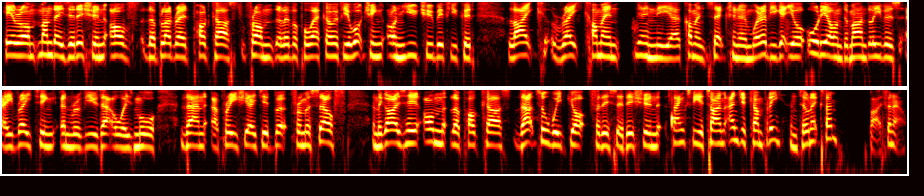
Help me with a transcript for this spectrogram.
here on Monday's edition of the Blood Red podcast from the Liverpool Echo. If you're watching on YouTube, if you could like, rate, comment in the uh, comment section, and wherever you get your audio on demand, leave us a rating and review. That always more than appreciated. But from myself and the guys here on the podcast, that's all we've got for this edition. Thanks for your time and your company. Until next time, bye for now.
